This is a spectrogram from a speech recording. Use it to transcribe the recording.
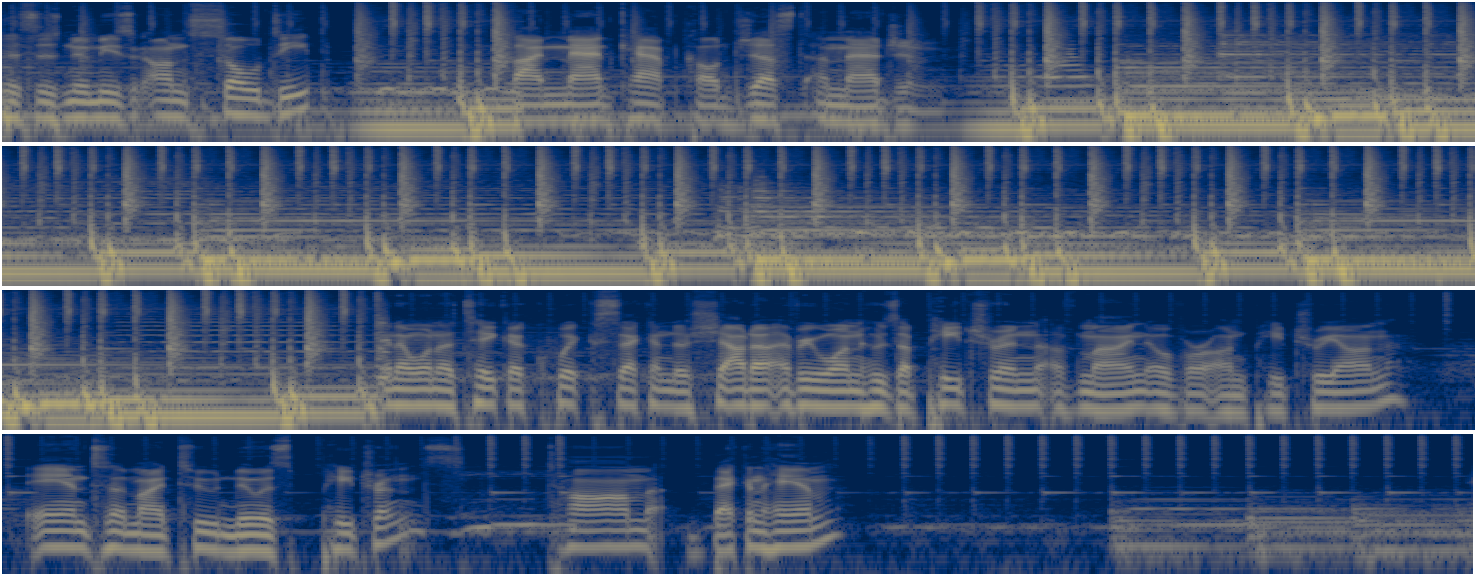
This is new music on Soul Deep by Madcap called Just Imagine. And I want to take a quick second to shout out everyone who's a patron of mine over on Patreon. And to my two newest patrons, Tom Beckenham.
